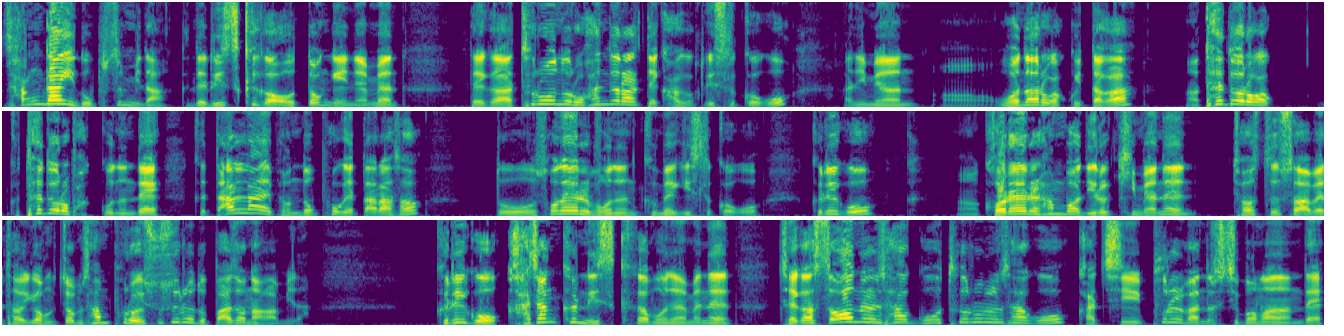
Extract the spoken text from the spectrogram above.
상당히 높습니다. 근데 리스크가 어떤 게 있냐면 내가 트론으로 환전할 때 가격도 있을 거고 아니면 어, 원화로 갖고 있다가 어, 테더로 그 테더로 바꾸는데 그 달러의 변동폭에 따라서 또 손해를 보는 금액이 있을 거고 그리고 어, 거래를 한번 일으키면은 저스트 수압에서 0.3%의 수수료도 빠져나갑니다. 그리고 가장 큰 리스크가 뭐냐면은 제가 썬을 사고 트론을 사고 같이 풀을 만들어서 집어넣었는데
